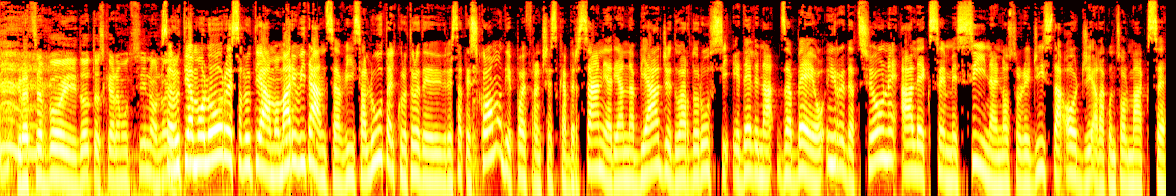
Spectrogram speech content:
grazie a voi, dottor Scaramuzzino. Noi... Salutiamo loro e salutiamo Mario Vitanza, vi saluta, il curatore di Restate Scomodi e poi Francesca Bersani, Arianna Biagio, Edoardo Rossi ed Elena Zabeo in redazione, Alex Messina, il nostro regista, oggi alla console Max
